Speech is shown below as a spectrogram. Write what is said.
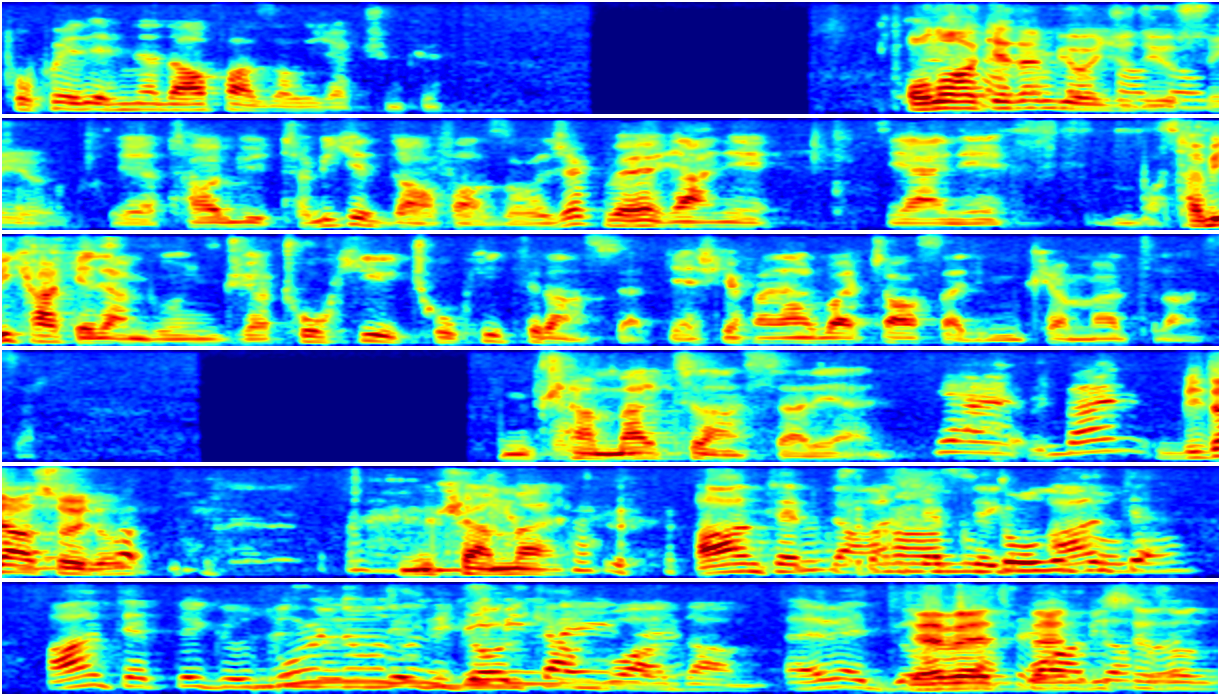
Topu eline daha fazla alacak çünkü. Onu hak eden bir oyuncu diyorsun olacak. yani. Ya tabii tabii ki daha fazla alacak ve yani yani tabii ki hak eden bir oyuncu ya. Çok iyi, çok iyi transfer. Keşke Fenerbahçe alsaydı. Mükemmel transfer. Mükemmel transfer yani. Yani ben Bir daha söyle onu. Mükemmel. Antep'te Antep'te dolu Antep, dolu. Antep'te gözünün Burnumuzun önündeydi Görkem bu adam. Evet Görkem Evet bu ben bir adamı- sezon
